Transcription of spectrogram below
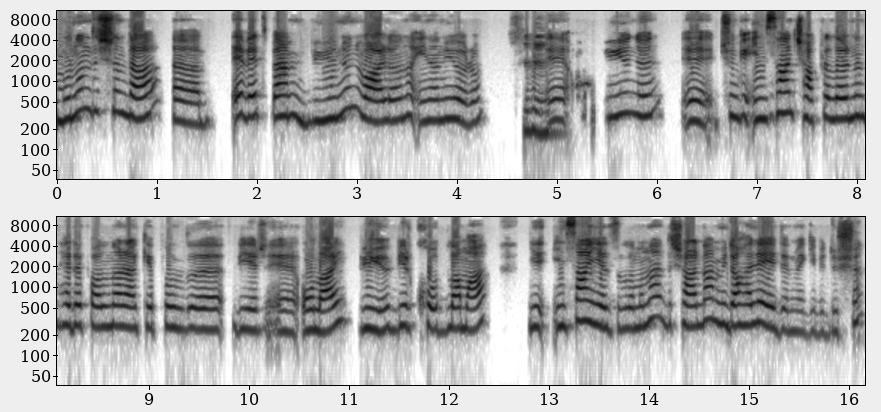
Bunun dışında e, evet ben büyünün varlığına inanıyorum. E, ama büyünün e, çünkü insan çakralarının hedef alınarak yapıldığı bir e, olay, büyü, bir kodlama, insan yazılımına dışarıdan müdahale edilme gibi düşün.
